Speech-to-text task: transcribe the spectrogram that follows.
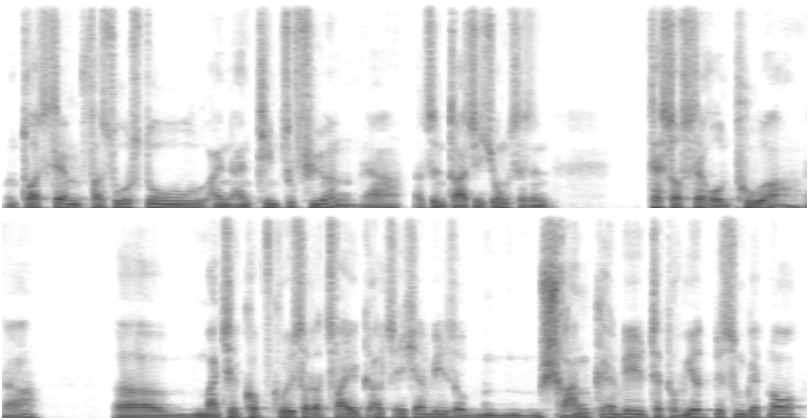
und trotzdem versuchst du ein, ein Team zu führen. Ja, das sind 30 Jungs, das sind Testosteron pur. Ja, äh, manche Kopf größer oder zwei als ich irgendwie so im Schrank irgendwie tätowiert bis zum Getno.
